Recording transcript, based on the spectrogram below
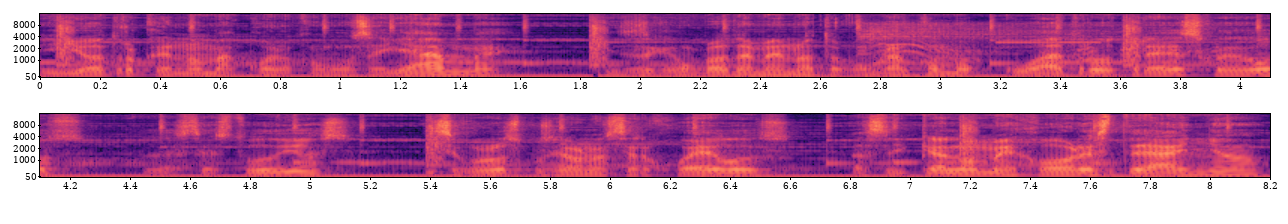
y otro que no me acuerdo cómo se llama. Dice que compraron también otro. Compraron como cuatro o tres juegos, este, estudios, y seguro los pusieron a hacer juegos. Así que a lo mejor este año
